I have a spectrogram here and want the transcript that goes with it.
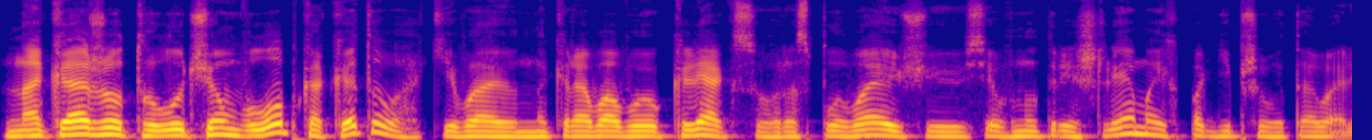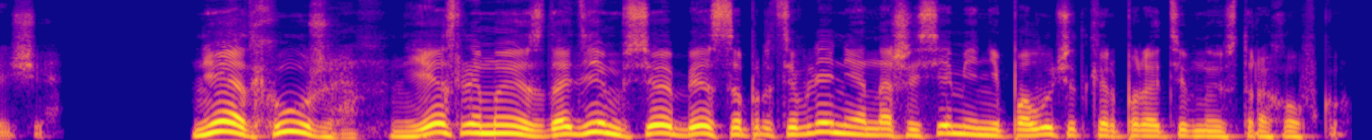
Накажут лучом в лоб, как этого, киваю на кровавую кляксу, расплывающуюся внутри шлема их погибшего товарища. Нет, хуже. Если мы сдадим все без сопротивления, наши семьи не получат корпоративную страховку.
